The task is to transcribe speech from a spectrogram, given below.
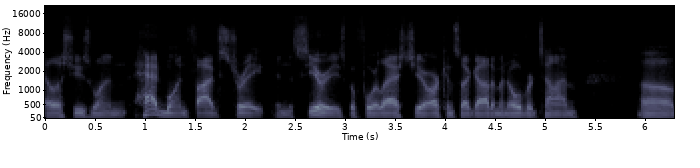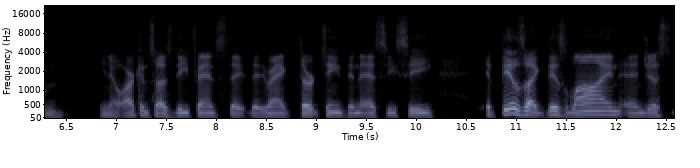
LSU's won had won five straight in the series before last year. Arkansas got them in overtime. Um, you know, Arkansas's defense, they, they ranked 13th in the SEC. It feels like this line and just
